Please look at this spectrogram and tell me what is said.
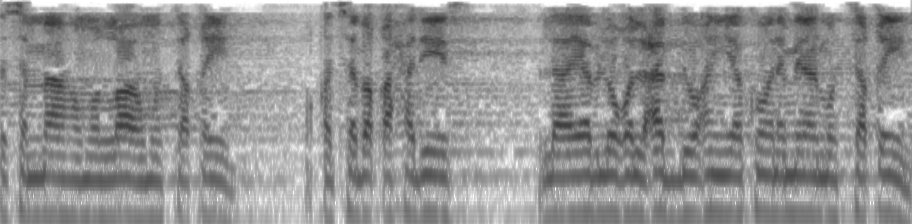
فسماهم الله متقين. وقد سبق حديث لا يبلغ العبد أن يكون من المتقين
